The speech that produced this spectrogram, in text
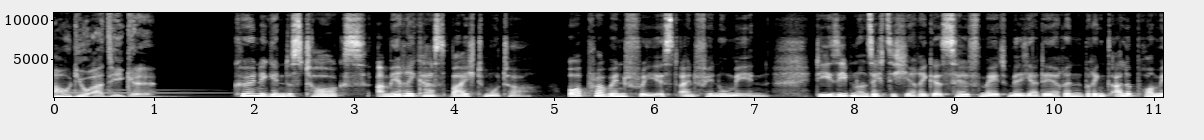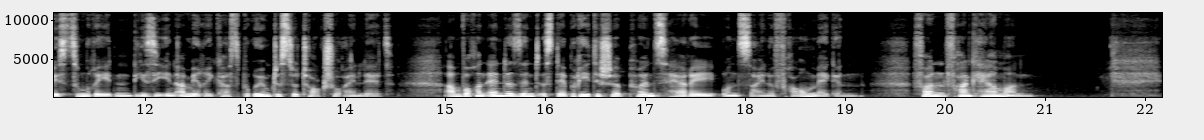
Audioartikel. Königin des Talks, Amerikas Beichtmutter. Oprah Winfrey ist ein Phänomen. Die 67-jährige Selfmade-Milliardärin bringt alle Promis zum Reden, die sie in Amerikas berühmteste Talkshow einlädt. Am Wochenende sind es der britische Prinz Harry und seine Frau Meghan. Von Frank Herrmann,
